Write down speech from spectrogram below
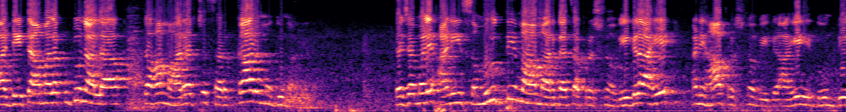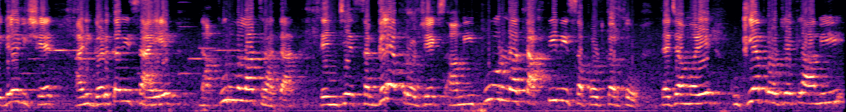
हा डेटा आम्हाला कुठून आला? तर हा महाराष्ट्र सरकारमधून आला. त्याच्यामुळे आणि समृद्धी महामार्गाचा प्रश्न वेगळा आहे आणि हा प्रश्न वेगळा आहे. हे दोन वेगळे विषय आहेत. आणि गडकरी साहेब नागपूरमलाच राहतात. त्यांचे सगळे प्रोजेक्ट्स आम्ही पूर्ण ताकदीने सपोर्ट करतो. त्याच्यामुळे कुठल्या प्रोजेक्टला आम्ही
